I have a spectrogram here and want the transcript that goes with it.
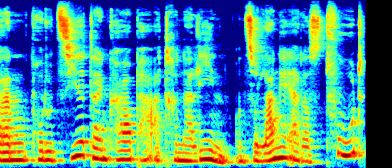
dann produziert dein Körper Adrenalin. Und solange er das tut,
